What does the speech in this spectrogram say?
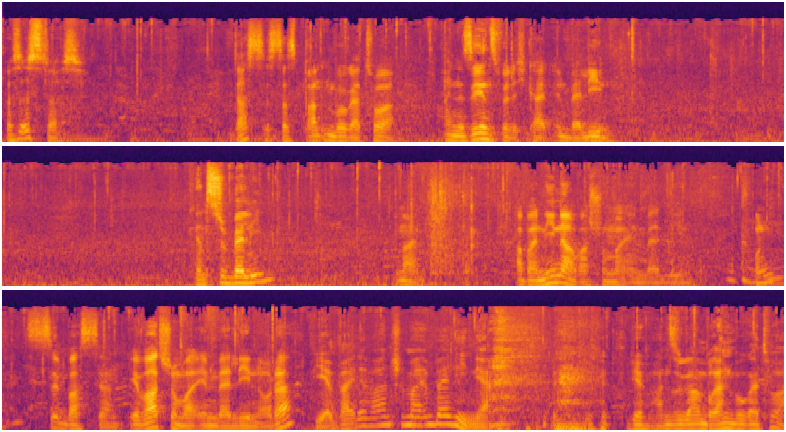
Was ist das? Das ist das Brandenburger Tor. Eine Sehenswürdigkeit in Berlin. Kennst du Berlin? Nein. Aber Nina war schon mal in Berlin. Und Sebastian. Ihr wart schon mal in Berlin, oder? Wir beide waren schon mal in Berlin, ja. Wir waren sogar am Brandenburger Tor.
